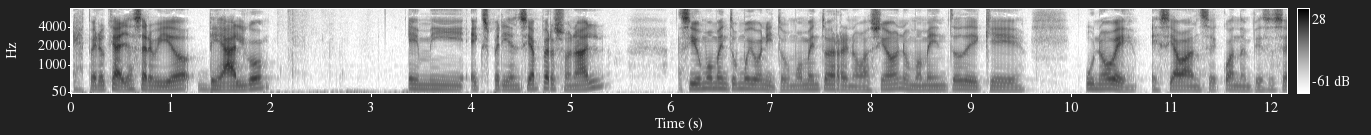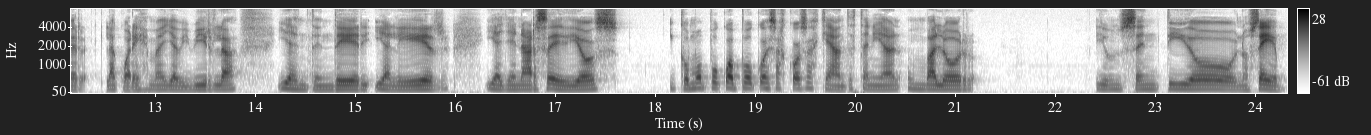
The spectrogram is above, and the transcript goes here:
Espero que haya servido de algo en mi experiencia personal. Ha sido un momento muy bonito, un momento de renovación, un momento de que uno ve ese avance cuando empieza a hacer la cuaresma y a vivirla y a entender y a leer y a llenarse de Dios y cómo poco a poco esas cosas que antes tenían un valor y un sentido, no sé,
